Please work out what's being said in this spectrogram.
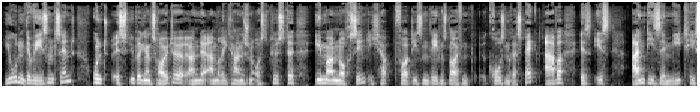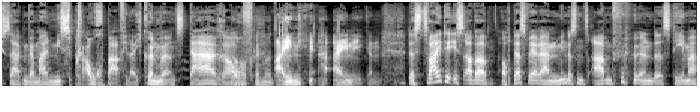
Juden gewesen sind und es übrigens heute an der amerikanischen Ostküste immer noch sind. Ich habe vor diesen Lebensläufen großen Respekt, aber es ist antisemitisch, sagen wir mal, missbrauchbar. Vielleicht können wir uns darauf, darauf wir uns ein, einigen. Das zweite ist aber, auch das wäre ein mindestens Abend abendfüllendes Thema.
